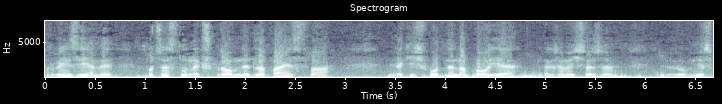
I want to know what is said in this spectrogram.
Zorganizujemy poczęstunek skromny dla Państwa, jakieś chłodne napoje. Także myślę, że również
